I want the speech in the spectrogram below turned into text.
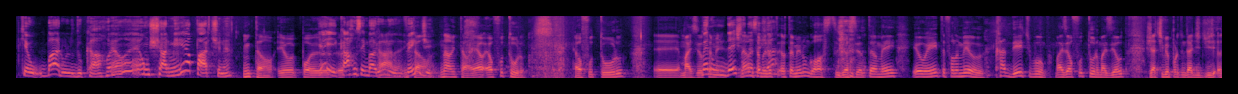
Porque o barulho do carro é, um- é um charme à parte, né? Então, eu. Pô, E aí, eu- carro sem barulho, Cara, vende? Então, não, então, é, é o futuro. É o futuro. é, mas eu Mas não também. deixa a então, mas eu, eu também não gosto de assim, Eu também. Eu entro e falo, meu, cadê? Tipo, mas é o futuro. Mas eu já tive a oportunidade de. Eu,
